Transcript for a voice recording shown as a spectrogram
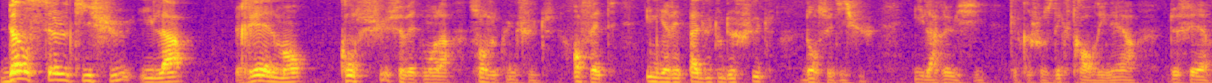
d'un seul tissu, il a réellement conçu ce vêtement-là sans aucune chute. En fait, il n'y avait pas du tout de chute dans ce tissu. Il a réussi quelque chose d'extraordinaire de faire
